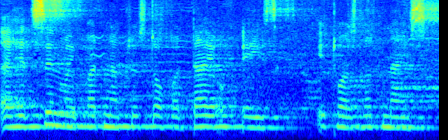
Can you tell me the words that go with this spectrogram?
I had seen my partner Christopher die of AIDS. It was not nice.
